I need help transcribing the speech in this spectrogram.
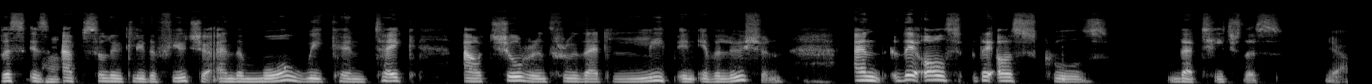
This is uh-huh. absolutely the future, and the more we can take our children through that leap in evolution, and there are there are schools that teach this. Yeah,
